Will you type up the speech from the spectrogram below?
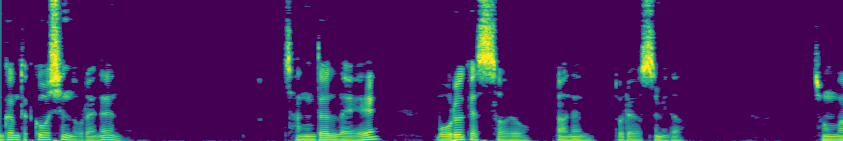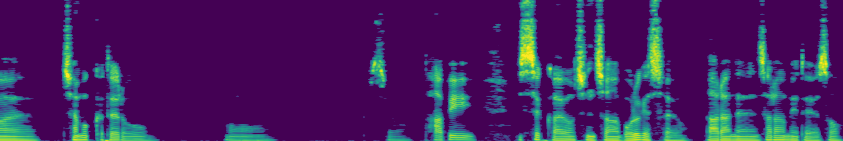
방금 듣고 오신 노래는 장들레의 모르겠어요 라는 노래였습니다. 정말 제목 그대로, 어, 글쎄요. 답이 있을까요? 진짜 모르겠어요. 나라는 사람에 대해서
